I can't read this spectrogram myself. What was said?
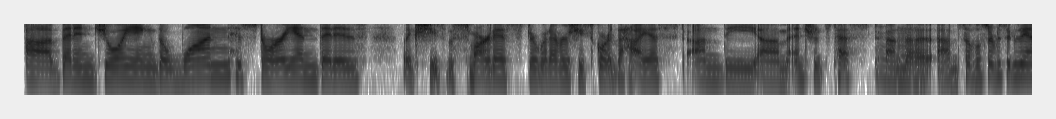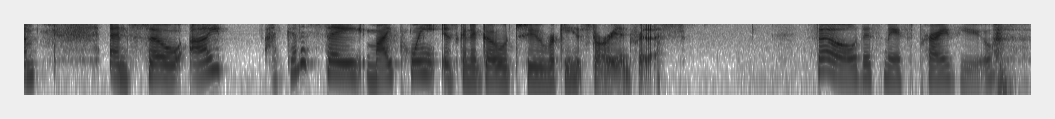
uh, been enjoying the one historian that is like she's the smartest or whatever. She scored the highest on the um, entrance test on the um, civil service exam, and so I I'm gonna say my point is gonna go to rookie historian for this. So this may surprise you,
